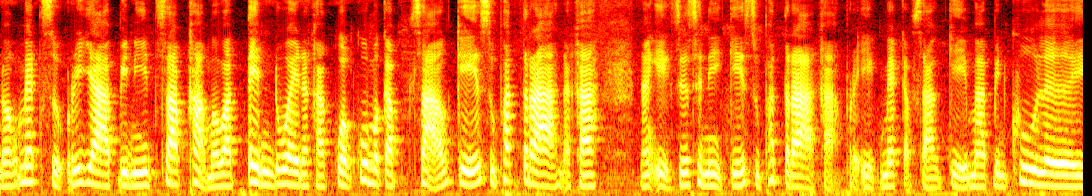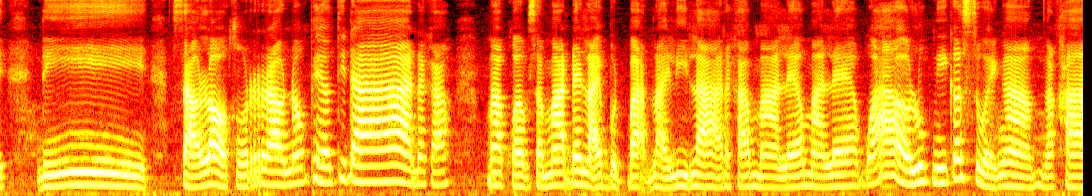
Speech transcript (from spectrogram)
น้องแม็กซ์สุริยาปีนี้ทราบข่าวมาว่าเต้นด้วยนะคะควงคู่มากับสาวเก๋สุภัตรานะคะนางเอกเสื้อชนีเก๋สุภัตราค่ะพระเอกแม็กกับสาวเก๋มาเป็นคู่เลย นี่ สาวหล่อของเราน้องแพลวธิดานะคะมากความสามารถได้หลายบทบาทหลายลีลานะคะ มาแล้วมาแล้วว้าวลูกนี้ก็สวยงามนะคะ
